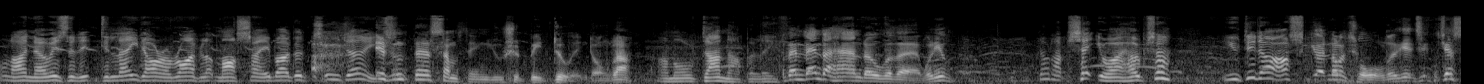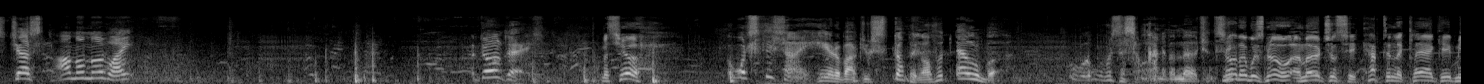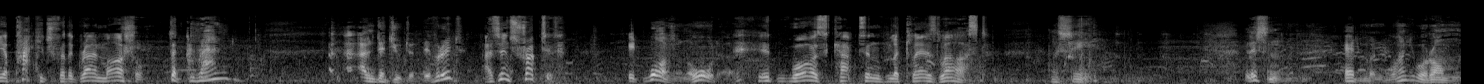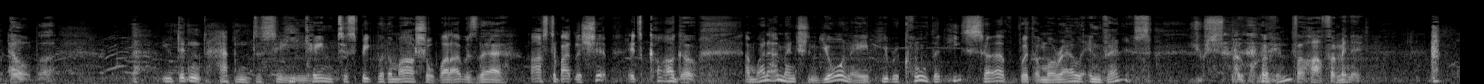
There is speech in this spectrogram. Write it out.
All I know is that it delayed our arrival at Marseille by a good ah, two days. Isn't there something you should be doing, Danglars? I'm all done, I believe. Then lend a hand over there, will you? Not upset you, I hope, sir. You did ask. Yeah, not at all. It's it's just, just... I'm on my way. Dante, Monsieur, what's this I hear about you stopping off at Elba? Was there some kind of emergency? no, there was no emergency. Captain Leclerc gave me a package for the Grand Marshal, The Grand... And did you deliver it? as instructed. It was an order. It was Captain Leclerc's last. I see. Listen, Edmund, while you were on Elba, you didn't happen to see... He came to speak with the Marshal while I was there, asked about the ship, its cargo, and when I mentioned your name, he recalled that he served with the Morel in Venice. You spoke with him? For half a minute.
